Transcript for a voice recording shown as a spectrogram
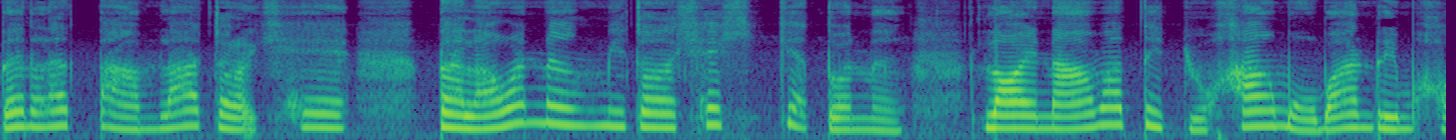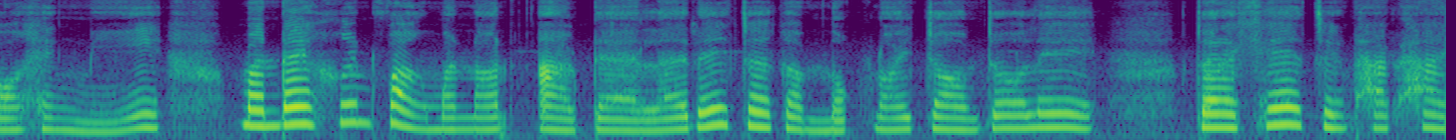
เต้นและตามล่าจระเข้ แต่แล้ววันหนึ่งมีจระเข้ขี้เกียจตัวหนึ่งลอยน้ำมาติดอยู่ข้างหมู่บ้านริมคลองแห่งนี้ มันได้ขึ้นฝั่งมานอนอาบแดดและได้เจอกับนกน้อยจอมเจ้าเล่ห์จระเข้จึงทักทาย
